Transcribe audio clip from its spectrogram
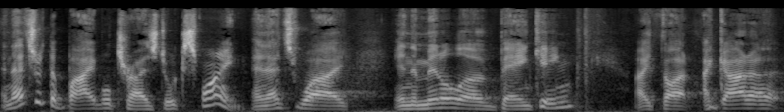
and that's what the Bible tries to explain. And that's why in the middle of banking, I thought I gotta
